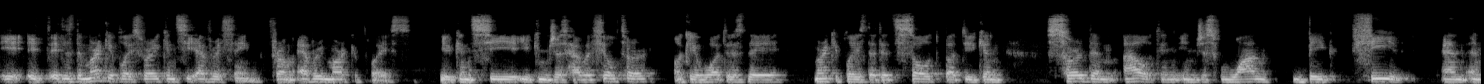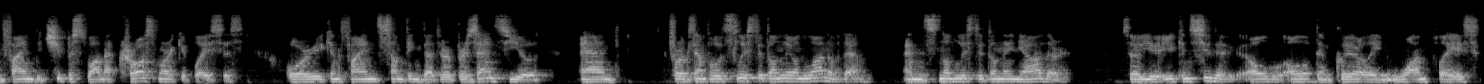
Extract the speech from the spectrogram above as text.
it, it is the marketplace where you can see everything from every marketplace. You can see, you can just have a filter. Okay, what is the marketplace that it's sold? But you can sort them out in, in just one big feed and, and find the cheapest one across marketplaces or you can find something that represents you and for example it's listed only on one of them and it's not listed on any other so you, you can see that all, all of them clearly in one place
